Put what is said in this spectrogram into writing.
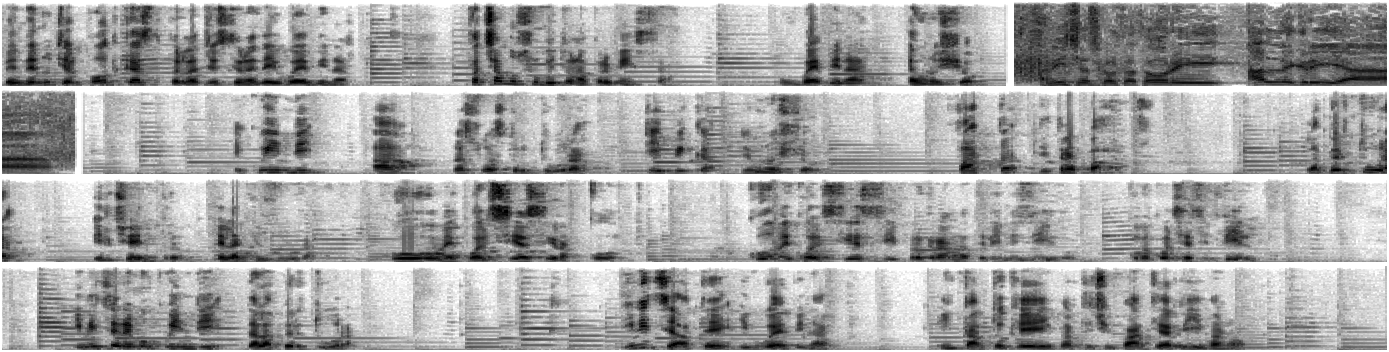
Benvenuti al podcast per la gestione dei webinar. Facciamo subito una premessa. Un webinar è uno show. Amici ascoltatori, allegria! E quindi ha la sua struttura tipica di uno show, fatta di tre parti. L'apertura, il centro e la chiusura, come qualsiasi racconto, come qualsiasi programma televisivo, come qualsiasi film. Inizieremo quindi dall'apertura Iniziate il webinar, intanto che i partecipanti arrivano,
